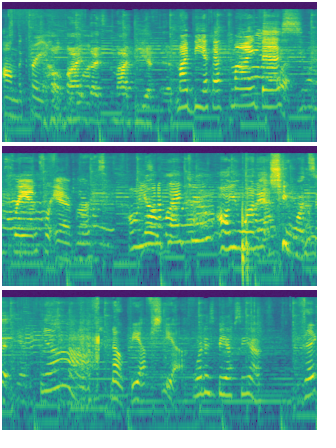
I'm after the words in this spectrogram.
on the crayon. Oh, my, you the, my BFF. My BFF, my best friend forever. Oh, you No, want to play Mama. too? Oh, you want it? She wants it. Yeah. No, BFCF. What is BFCF? Big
